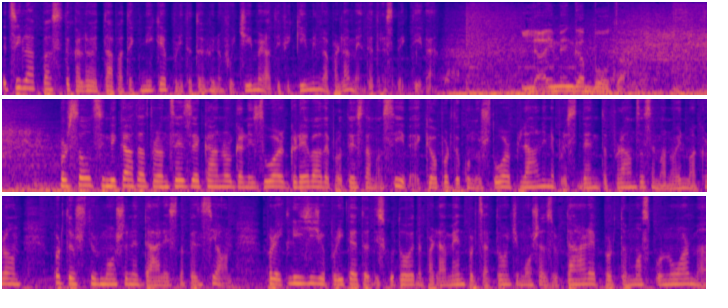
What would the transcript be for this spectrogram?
e cila pasi të kalojë etapa teknike pritet të hyjë në fuqi me ratifikimin nga parlamentet respektive. Lajme nga bota. Për sot, sindikatat franceze kanë organizuar greva dhe protesta masive, kjo për të kundërshtuar planin e presidentit të Francës Emmanuel Macron për të shtyrë moshën e daljes në pension. Projektligji që pritet të diskutohet në parlament përcakton që mosha zyrtare për të mos punuar më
